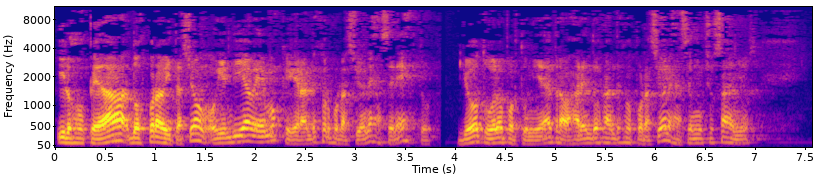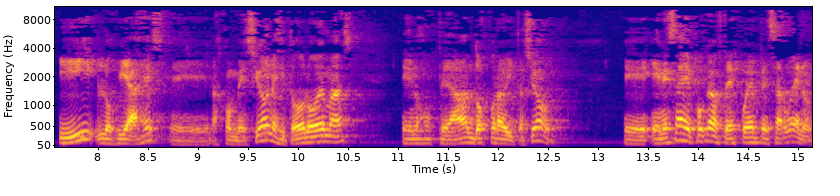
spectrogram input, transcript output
y los hospedaba dos por habitación. Hoy en día vemos que grandes corporaciones hacen esto. Yo tuve la oportunidad de trabajar en dos grandes corporaciones hace muchos años y los viajes, eh, las convenciones y todo lo demás eh, nos hospedaban dos por habitación. Eh, en esa época ustedes pueden pensar, bueno,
